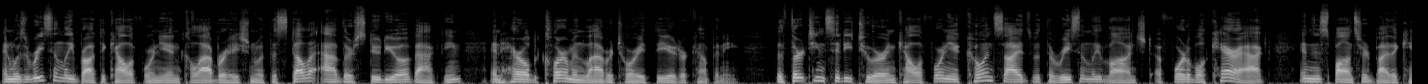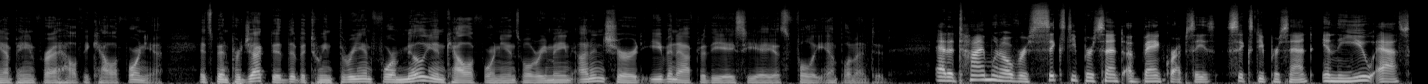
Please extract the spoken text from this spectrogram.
and was recently brought to California in collaboration with the Stella Adler Studio of Acting and Harold Clurman Laboratory Theater Company. The 13 city tour in California coincides with the recently launched Affordable Care Act and is sponsored by the Campaign for a Healthy California. It's been projected that between 3 and 4 million Californians will remain uninsured even after the ACA is fully implemented. At a time when over 60% of bankruptcies, 60% in the U.S.,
